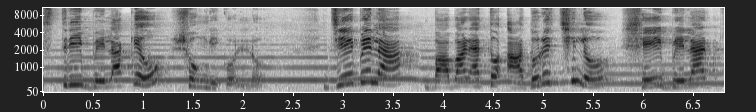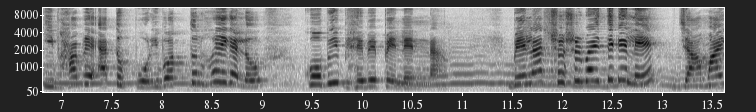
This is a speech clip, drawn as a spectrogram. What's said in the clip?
স্ত্রী বেলাকেও সঙ্গী করল। যে বেলা বাবার এত আদরের ছিল, সেই বেলার কীভাবে এত পরিবর্তন হয়ে গেল কবি ভেবে পেলেন না। বেলার শ্বশুরবাড়িতে গেলে জামাই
